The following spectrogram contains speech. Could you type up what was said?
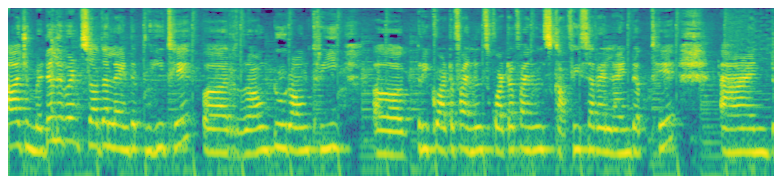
आज मिडिल इवेंट्स ज़्यादा लाइंड अप नहीं थे, पर round two round three pre quarter finals quarter finals काफ़ी सारे लाइंड अप थे। एंड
